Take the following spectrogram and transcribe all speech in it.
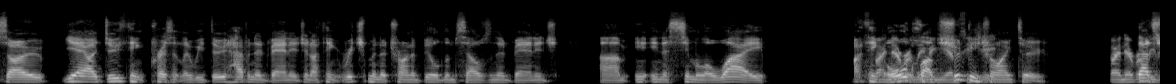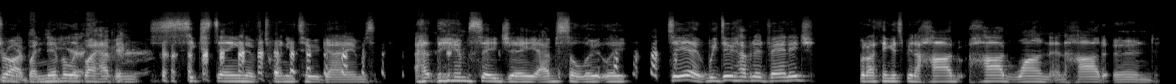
So yeah, I do think presently we do have an advantage, and I think Richmond are trying to build themselves an advantage um, in, in a similar way. I think all clubs should be trying to. By never. That's right. By never yes. by having sixteen of twenty-two games at the MCG. Absolutely. So yeah, we do have an advantage, but I think it's been a hard, hard won and hard earned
